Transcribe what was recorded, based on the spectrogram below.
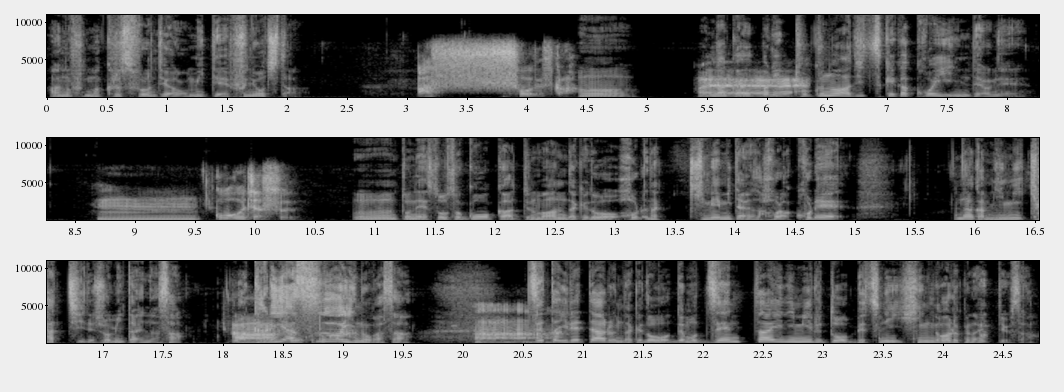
あの、まあ、クロスフロンティアを見て腑に落ちた。あそうですかうん。なんかやっぱり曲の味付けが濃いんだよね。うーん。ゴージャス？うーんとね、そうそう、豪華っていうのもあるんだけど、ほら、なんか決めみたいなさ、ほら、これ、なんか耳キャッチーでしょみたいなさ、わかりやすいのがさ、絶対入れてあるんだけど、でも全体に見ると別に品が悪くないっていうさ。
